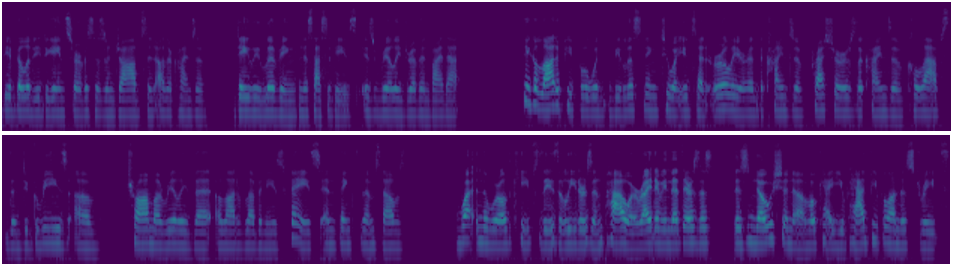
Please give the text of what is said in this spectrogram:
the ability to gain services and jobs and other kinds of daily living necessities is really driven by that. I think a lot of people would be listening to what you'd said earlier and the kinds of pressures, the kinds of collapse, the degrees of trauma really that a lot of Lebanese face and think to themselves, what in the world keeps these leaders in power, right? I mean, that there's this this notion of okay, you've had people on the streets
